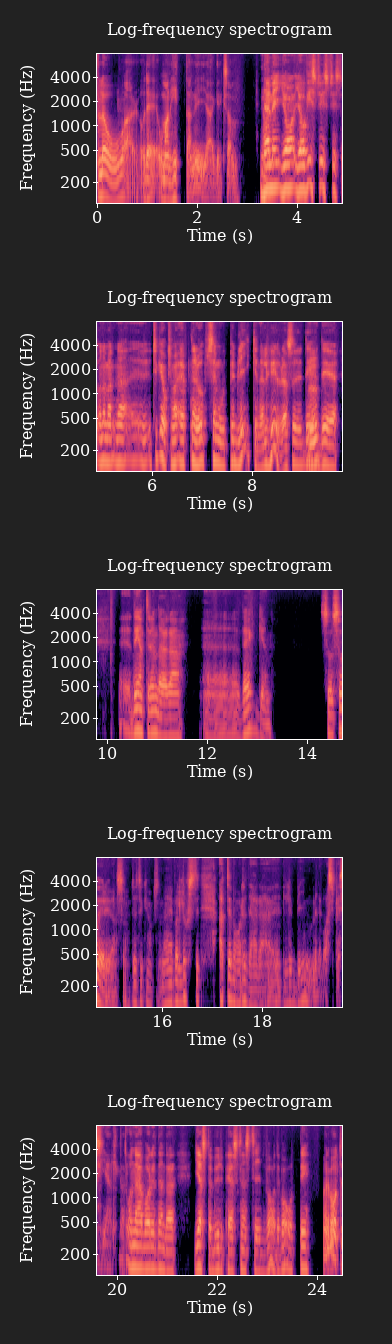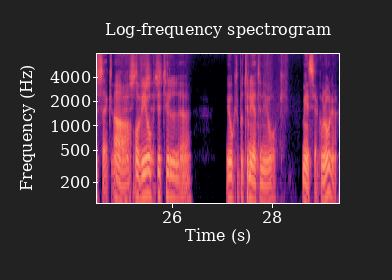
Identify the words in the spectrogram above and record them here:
flowar och, det, och man hittar nya liksom. Nej men ja, ja visst, visst, visst. Och när man, när, eh, tycker jag också man öppnar upp sig mot publiken, eller hur? Alltså det, Mm. det, eh, det är inte den där äh, väggen. Så, så är det ju alltså. Det tycker jag också. Nej, vad lustigt att det var det där äh, Lubin, men det var speciellt. Alltså. Och när var det den där gästabudpestens tid var? Det var 80? Ja, det var 86. Ja, det, och vi åkte till vi åkte på turné till New York. Minns jag, kommer du ihåg det?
